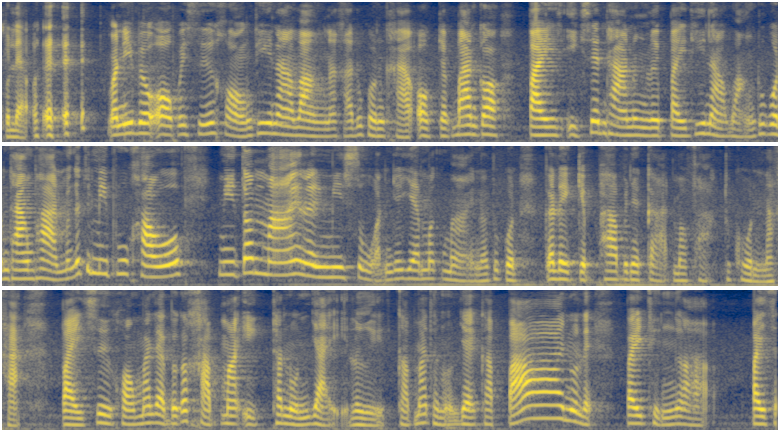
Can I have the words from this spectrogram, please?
ไปแล้ว วันนี้เบลออกไปซื้อของที่นาวังนะคะ ทุกคนขาออกจากบ้านก็ไปอีกเส้นทางหนึ่งเลยไปที่นาวัง ทุกคนทางผ่าน มันก็จะมีภูเขา มีต้นไม้อะไรมีสวนเยอะแยะมากมายเนาะทุกคนก็เลยเก็บภาพบรรยากาศมาฝากทุกคนนะคะ ไปซื้อของมาแล้วเบลก็ขับมาอีกถนนใหญ่เลยขับมาถนนใหญ่ขับไปนู่นเลยไปถึงอ่าไปรษ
